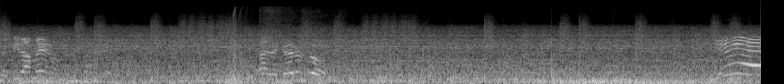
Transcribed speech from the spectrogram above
Se tira menos. Dale, Caruso. ¡Bien!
